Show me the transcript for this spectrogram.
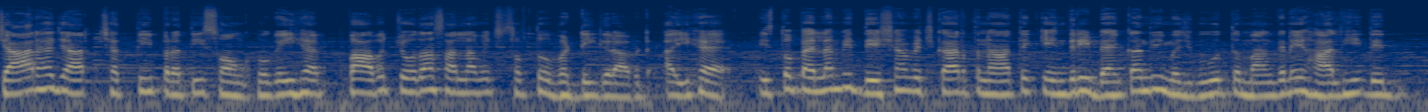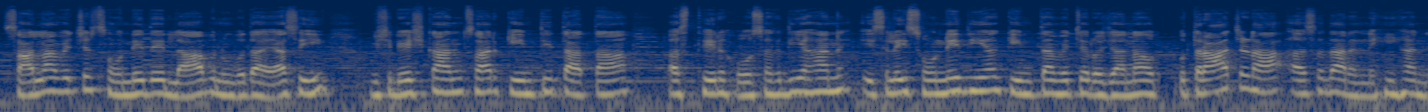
4036 ਪ੍ਰਤੀ ਸੌਂਗ ਹੋ ਗਈ ਹੈ। ਭਾਵ 14 ਸਾਲਾਂ ਵਿੱਚ ਸਭ ਤੋਂ ਵੱਡੀ ਗਿਰਾਵਟ ਆਈ ਹੈ। ਇਸ ਤੋਂ ਪਹਿਲਾਂ ਵੀ ਦੇਸ਼ਾਂ ਵਿਚਕਾਰ ਤਣਾਅ ਤੇ ਕੇਂਦਰੀ ਬੈਂਕਾਂ ਦੀ ਮਜ਼ਬੂਤ ਮੰਗ ਨੇ ਹਾਲ ਹੀ ਦੇ ਸਾਲਾਂ ਵਿੱਚ ਸੋਨੇ ਦੇ ਲਾਭ ਨੂੰ ਵਧਾਇਆ ਸੀ। ਵਿਸ਼ਲੇਸ਼ਕਾਂ ਅਨੁਸਾਰ ਕੀਮਤੀ ਧਾਤਾਂ ਅਸਥਿਰ ਹੋ ਸਕਦੀਆਂ ਹਨ। ਇਸ ਲਈ ਸੋਨੇ ਦੀਆਂ ਕੀਮਤਾਂ ਵਿੱਚ ਰੋਜ਼ਾਨਾ ਉਤਰਾਅ ਚੜਾਅ ਅਸਧਾਰਨ ਨਹੀਂ ਹਨ।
